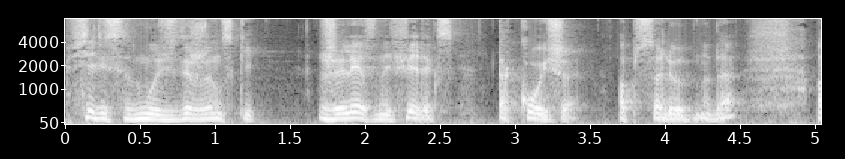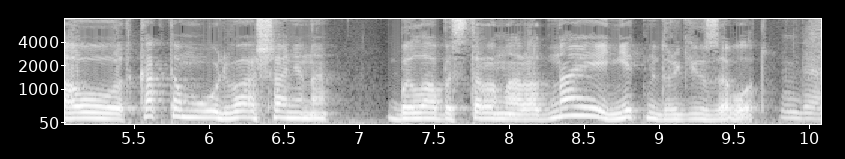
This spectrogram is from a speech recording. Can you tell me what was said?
Феликс Эдмович Дзержинский, Железный Феликс, такой же, абсолютно, да. А вот как там у Льва Ашанина была бы страна родная, и нет мне других завод. Да.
